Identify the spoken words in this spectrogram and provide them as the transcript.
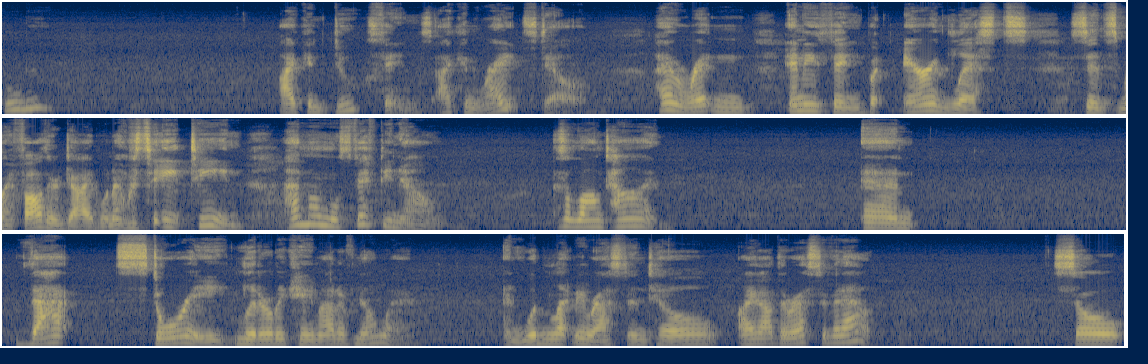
Who knew? I can do things. I can write still. I haven't written anything but errand lists since my father died when I was 18. I'm almost 50 now. That's a long time. And that story literally came out of nowhere and wouldn't let me rest until I got the rest of it out. So,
